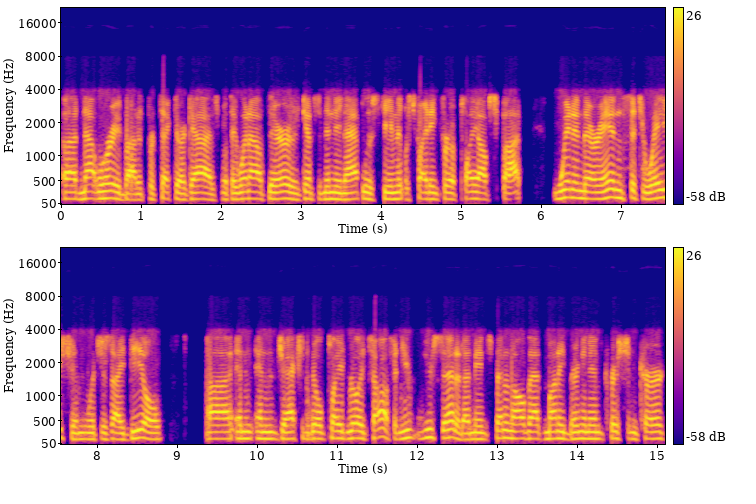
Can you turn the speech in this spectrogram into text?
uh, not worry about it, protect our guys." But they went out there against an Indianapolis team that was fighting for a playoff spot, winning their in situation, which is ideal uh, and and Jacksonville played really tough. And you you said it. I mean, spending all that money, bringing in Christian Kirk,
